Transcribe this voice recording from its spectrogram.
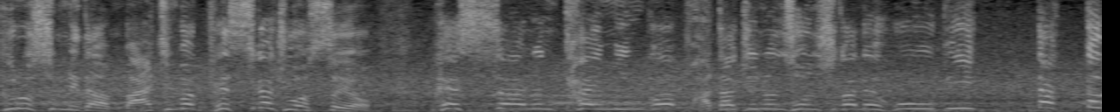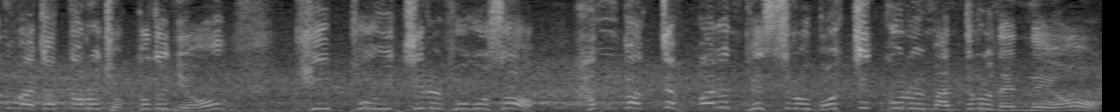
그렇습니다. 마지막 패스가 좋았어요. 패스하는 타이밍과 받아주는 선수 간의 호흡이 딱딱 맞아 떨어졌거든요. 키퍼 위치를 보고서 한 박자 빠른 패스로 멋진 골을 만들어냈네요.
